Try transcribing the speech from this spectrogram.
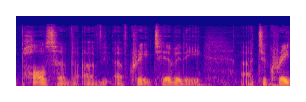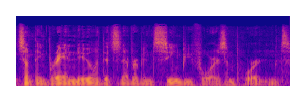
pulse of, of, of creativity uh, to create something brand new that's never been seen before is important.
